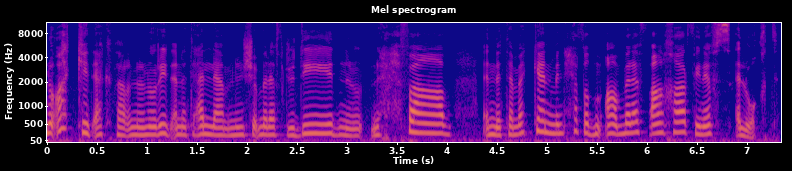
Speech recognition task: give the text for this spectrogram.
نؤكد أكثر أن نريد أن نتعلم ننشئ ملف جديد نحفظ أن نتمكن من حفظ ملف آخر في نفس الوقت.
